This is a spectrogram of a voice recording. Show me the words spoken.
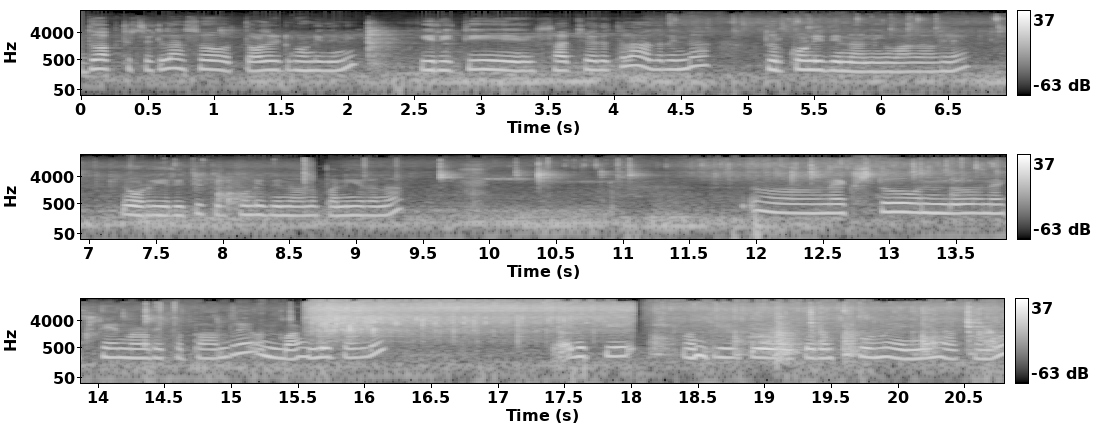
ಇದು ಆಗ್ತಿರ್ತೈತಲ್ಲ ಸೊ ತೊಳೆದಿಟ್ಕೊಂಡಿದ್ದೀನಿ. ಈ ರೀತಿ ಸಾಚೆ ಇರುತ್ತಲ್ಲ, ಅದರಿಂದ ತುರ್ಕೊಂಡಿದ್ದೀನಿ ನಾನು ಇವಾಗಲೇ ನೋಡಿರಿ, ಈ ರೀತಿ ತುರ್ಕೊಂಡಿದ್ದೀನಿ ನಾನು ಪನ್ನೀರನ್ನು. ನೆಕ್ಸ್ಟು ಒಂದು, ನೆಕ್ಸ್ಟ್ ಏನು ಮಾಡಬೇಕಪ್ಪ ಅಂದರೆ ಒಂದು ಬಾಣಲಿ ತೊಗೊಂಡು ಅದಕ್ಕೆ ಒಂದು ತ್ರೀ ಟೇಬಲ್ ಸ್ಪೂನು ಎಣ್ಣೆ ಹಾಕ್ಕೊಂಡು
